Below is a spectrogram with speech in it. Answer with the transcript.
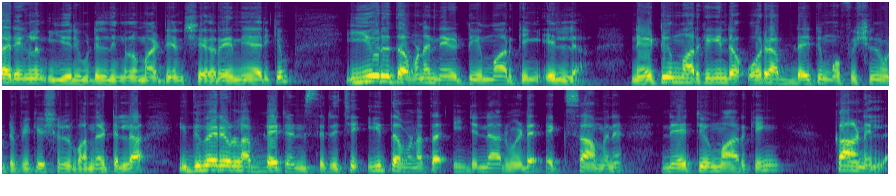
കാര്യങ്ങളും ഈ ഒരു വീഡിയോയിൽ നിങ്ങളുമായിട്ട് ഞാൻ ഷെയർ ചെയ്യുന്നതായിരിക്കും. ഈ ഒരു തവണ നെഗറ്റീവ് മാർക്കിംഗ് ഇല്ല. നെഗറ്റീവ് മാർക്കിങ്ങിന്റെ ഒരു അപ്ഡേറ്റും ഒഫീഷ്യൽ നോട്ടിഫിക്കേഷനിൽ വന്നിട്ടില്ല. ഇതുവരെയുള്ള അപ്ഡേറ്റ് അനുസരിച്ച് ഈ തവണത്തെ ഇന്ത്യൻ ആർമിയുടെ എക്സാമിന് നേറ്റീവ് മാർക്കിംഗ് കാണില്ല.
